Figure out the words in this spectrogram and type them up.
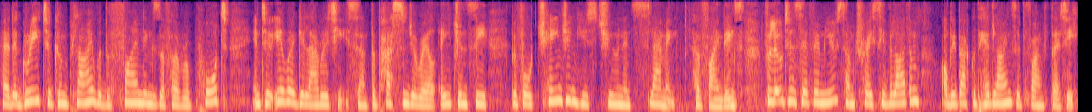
had agreed to comply with the findings of her report into irregularities at the passenger rail agency before changing his tune and slamming her findings. For Lotus FM News, I'm Tracy Valaydham. I'll be back with headlines at 5.30.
